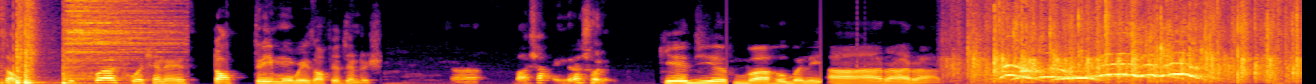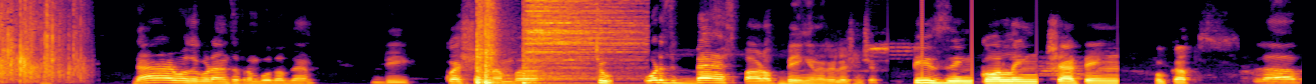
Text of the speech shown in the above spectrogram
So, the first question is top 3 movies of your generation. Uh, Basha Indra Sholay. KGF, Bahubali, RRR. That was a good answer from both of them. The question number two. What is the best part of being in a relationship? Teasing, calling, chatting, hookups, love,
